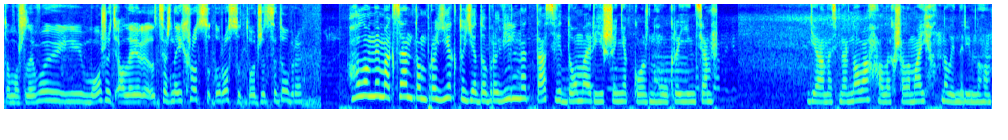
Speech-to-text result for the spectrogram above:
то можливо і можуть, але це ж на їх розсуд- отже, це добре. Головним акцентом проєкту є добровільне та свідоме рішення кожного українця. Діана Смірнова, Олег Шаламай. Новини Рівного.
